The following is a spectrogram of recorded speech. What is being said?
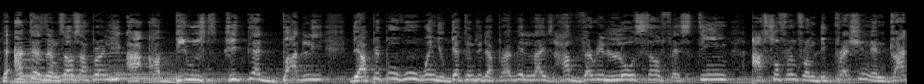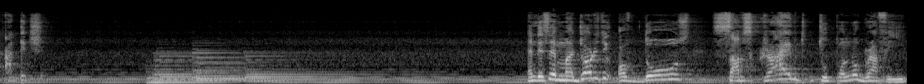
The actors themselves apparently are abused, treated badly. There are people who, when you get into their private lives, have very low self esteem, are suffering from depression and drug addiction. And they say majority of those subscribed to pornography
